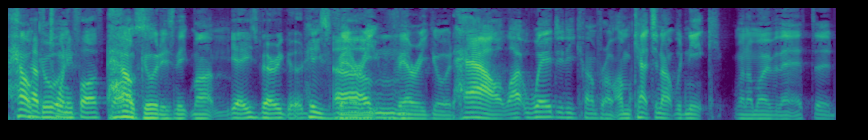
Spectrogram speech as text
how have good? twenty five. How good is Nick Martin? Yeah, he's very good. He's very, Um, very good. How? Like, where did he come from? I'm catching up with Nick when I'm over there to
